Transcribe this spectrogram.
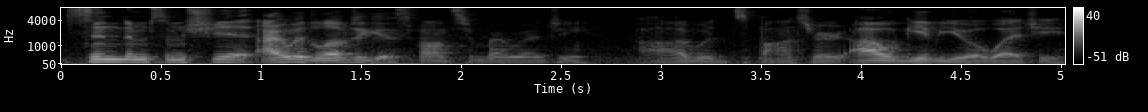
Send him some shit. I would love to get sponsored by Wedgie. I would sponsor. I will give you a wedgie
